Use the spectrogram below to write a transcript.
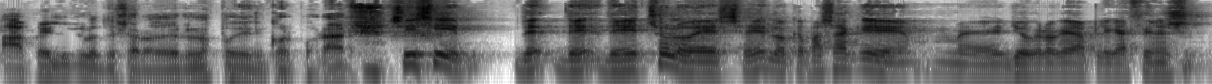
Apple y que los desarrolladores los pueden incorporar. Sí, sí, de, hecho lo es. ¿eh? Lo que pasa que eh, yo creo que aplicaciones,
